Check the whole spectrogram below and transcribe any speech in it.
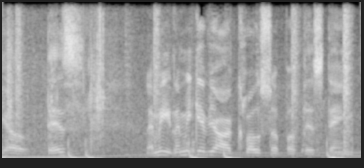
Yo, this, let me, let me give y'all a close-up of this thing.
